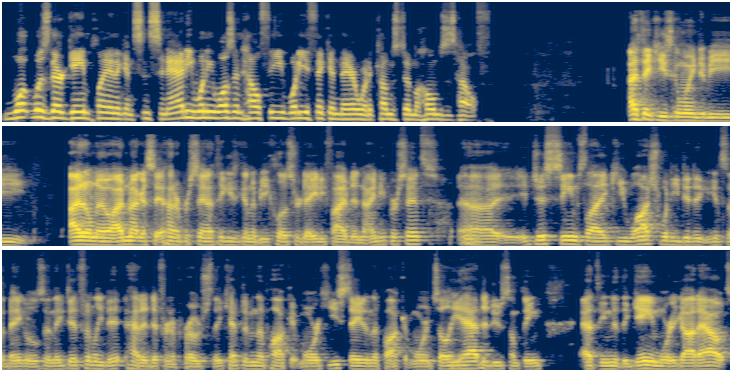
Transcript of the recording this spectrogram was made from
What was their game plan against Cincinnati when he wasn't healthy? What are you thinking there when it comes to Mahomes' health? I think he's going to be. I don't know. I'm not going to say 100. percent I think he's going to be closer to 85 to 90 percent. Hmm. Uh, it just seems like you watch what he did against the Bengals, and they definitely did, had a different approach. They kept him in the pocket more. He stayed in the pocket more until he had to do something at the end of the game where he got out.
